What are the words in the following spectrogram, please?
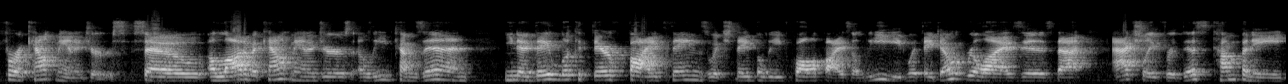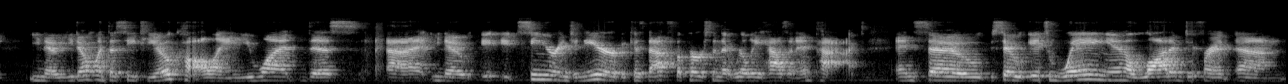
for account managers. So a lot of account managers, a lead comes in, you know, they look at their five things which they believe qualifies a lead. What they don't realize is that actually for this company, you know, you don't want the CTO calling. You want this, uh, you know, it, it senior engineer because that's the person that really has an impact. And so, so it's weighing in a lot of different um,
